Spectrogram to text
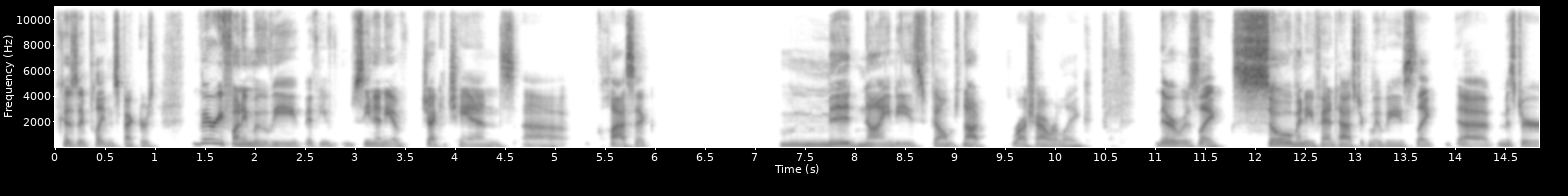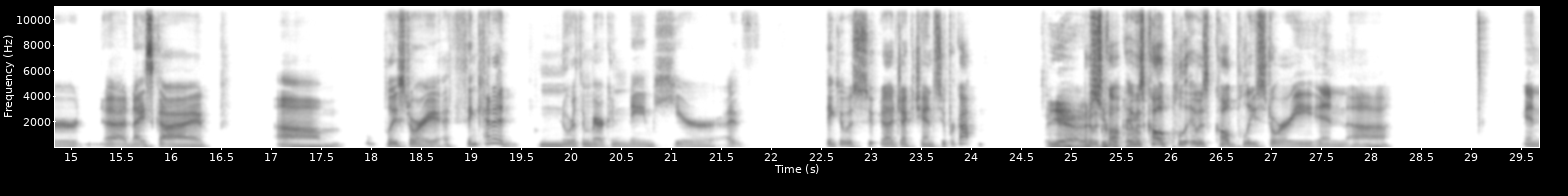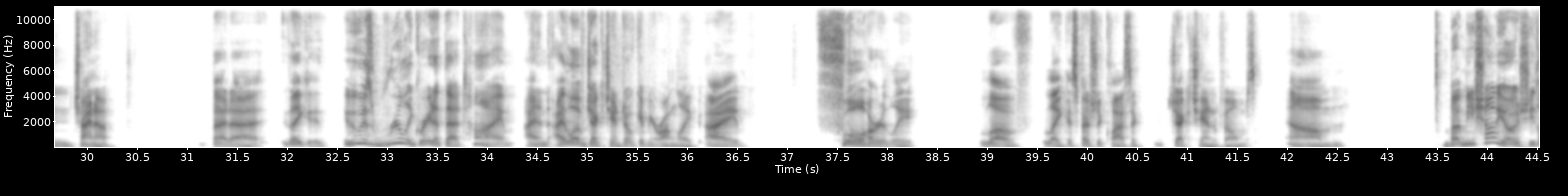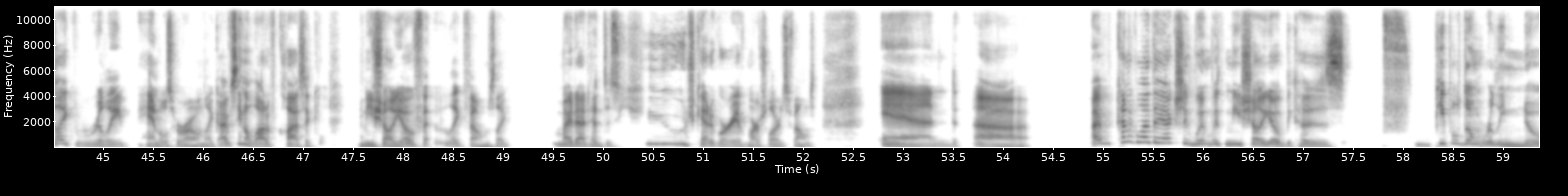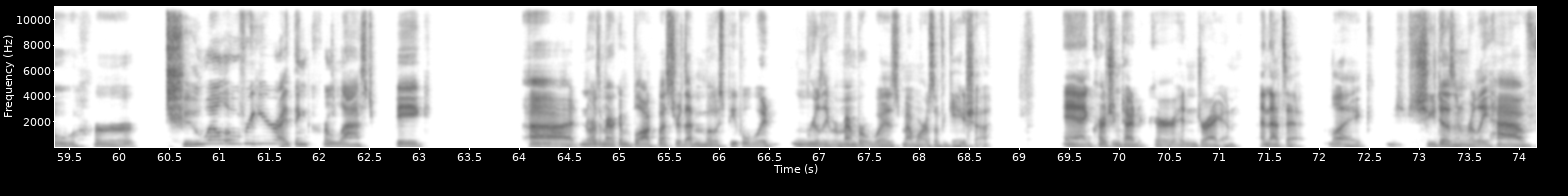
because they played inspectors. Very funny movie. If you've seen any of Jackie Chan's uh, classic mid '90s films, not Rush Hour, like there was like so many fantastic movies like uh mr uh, nice guy um police story i think had a north american name here i think it was uh, jackie chan super cop Yeah, but it was called it was called it was called police story in uh in china but uh like who was really great at that time and i love jackie chan don't get me wrong like i full-heartedly love like especially classic Jackie Chan films. Um but Michelle Yeoh, she like really handles her own. Like I've seen a lot of classic Michelle Yeoh fi- like films. Like my dad had this huge category of martial arts films. And uh I'm kind of glad they actually went with Michelle Yeoh because f- people don't really know her too well over here. I think her last big uh North American blockbuster that most people would really remember was Memoirs of a Geisha and Crouching Tiger, Hidden Dragon, and that's it. Like she doesn't really have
